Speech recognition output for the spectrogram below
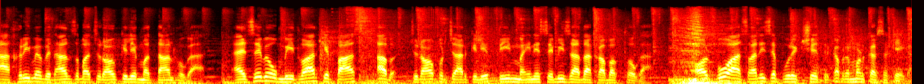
आखिरी में विधानसभा चुनाव के लिए मतदान होगा। ऐसे में उम्मीदवार के पास अब चुनाव प्रचार के लिए तीन महीने से भी ज़्यादा का वक्त होगा। और वो आसानी से पूरे क्षेत्र का भ्रमण कर सकेगा।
